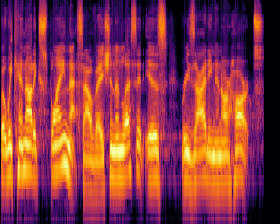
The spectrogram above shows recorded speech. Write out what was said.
But we cannot explain that salvation unless it is residing in our hearts.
